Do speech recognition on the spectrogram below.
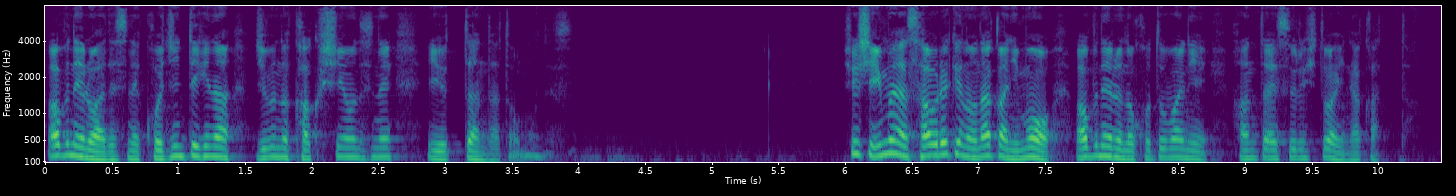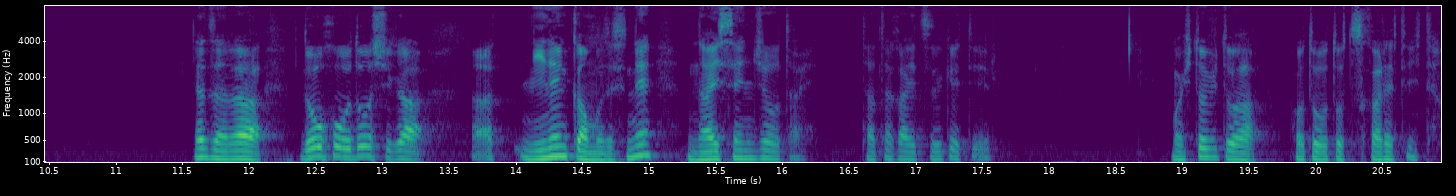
アブネルはですね、個人的な自分の確信をですね、言ったんだと思うんです。しかし今やサウレ家の中にもアブネルの言葉に反対する人はいなかった。なぜなら、同胞同士が2年間もですね、内戦状態、戦い続けている。もう人々はほとほと疲れていた。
